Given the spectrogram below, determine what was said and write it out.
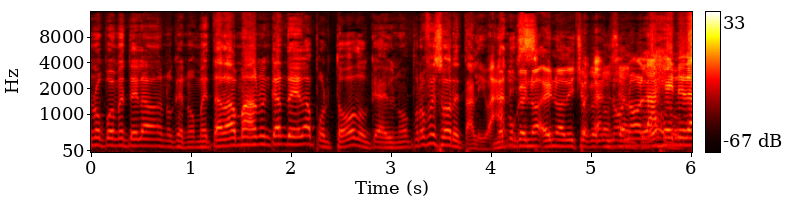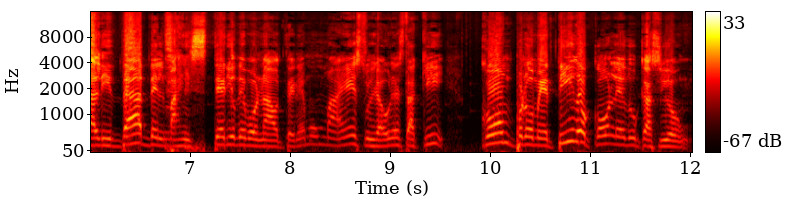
no puede meter la mano, que no meta la mano en candela por todo, que hay unos profesores talibanes. No, porque él no, él no ha dicho que no, no, sean no, la todos. generalidad del magisterio de Bonao. Tenemos un maestro, y Raúl está aquí, comprometido con la educación.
